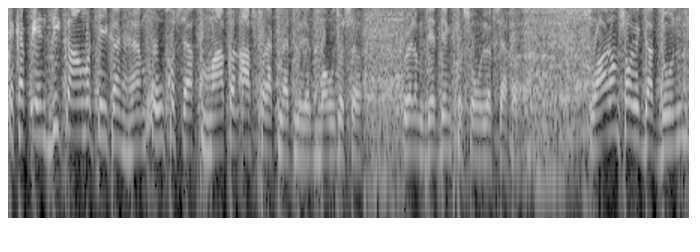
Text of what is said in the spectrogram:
Ik heb in die kamer tegen hem ook gezegd, maak een afspraak met meneer Bouterse. Ik wil hem dit ding persoonlijk zeggen. Waarom zou ik dat doen?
